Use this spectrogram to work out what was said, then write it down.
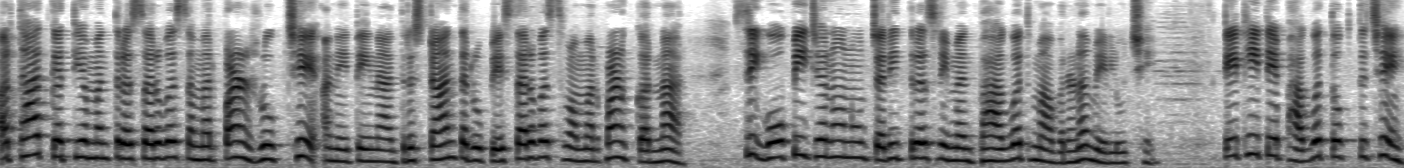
અર્થાત ગદ્ય મંત્ર સર્વ સમર્પણ રૂપ છે અને તેના દૃષ્ટાંત રૂપે સર્વ સમર્પણ કરનાર શ્રી ગોપીજનોનું ચરિત્ર શ્રીમદ ભાગવતમાં વર્ણવેલું છે. તેથી તે ભાગવતોક્ત છે.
